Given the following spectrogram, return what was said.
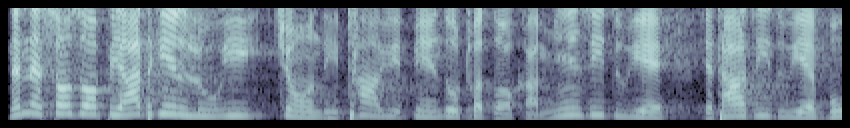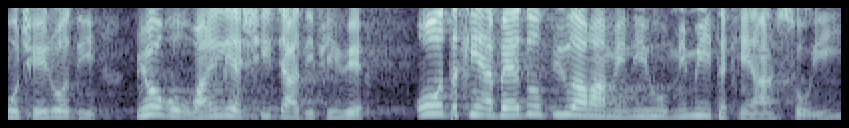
နည်းနည်းစောစောဘုရားသခင်လူဤကျွန်သည်ထ၍ပြင်သို့ထွက်သောအခါမြင်းစည်းသူရဲ့ယထာစည်းသူရဲ့ဘိုးချေတို့သည်မြို့ကိုဝိုင်းလျက်ရှိကြသည်ဖြစ်၍အိုသခင်အဘယ်သို့ပြုရပါမည်နည်းဟုမိမိသခင်အားဆို၏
